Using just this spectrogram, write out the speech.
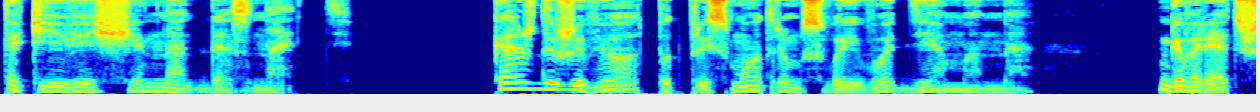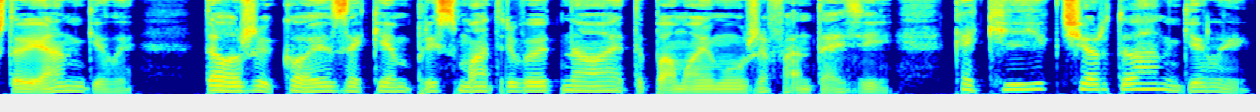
Такие вещи надо знать. Каждый живет под присмотром своего демона. Говорят, что и ангелы тоже кое за кем присматривают, но это, по-моему, уже фантазии. Какие к черту ангелы?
